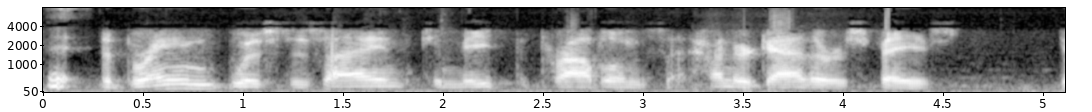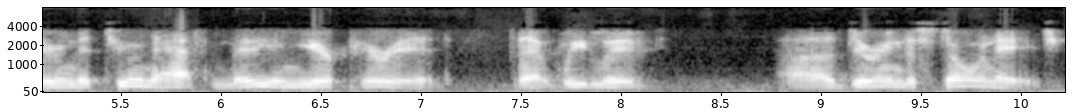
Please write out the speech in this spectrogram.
The brain was designed to meet the problems that hunter gatherers faced during the two and a half million year period that we lived uh, during the Stone Age.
